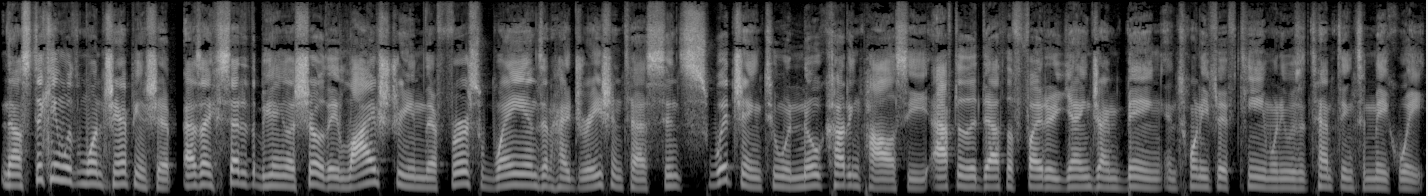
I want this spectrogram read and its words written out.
Now, sticking with one championship, as I said at the beginning of the show, they live streamed their first weigh and hydration tests since switching to a no cutting policy after the death of fighter Yang Jianbing in 2015 when he was attempting to make weight.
